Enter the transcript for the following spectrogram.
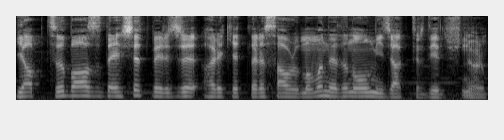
yaptığı bazı dehşet verici hareketlere savrulmama neden olmayacaktır diye düşünüyorum.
